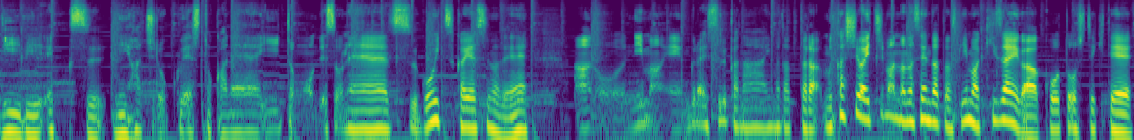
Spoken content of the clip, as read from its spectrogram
DBX286S とかね、いいと思うんですよね。すごい使いやすいのでね、あの、2万円ぐらいするかな、今だったら。昔は1万7000円だったんですけど、今機材が高騰してきて、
